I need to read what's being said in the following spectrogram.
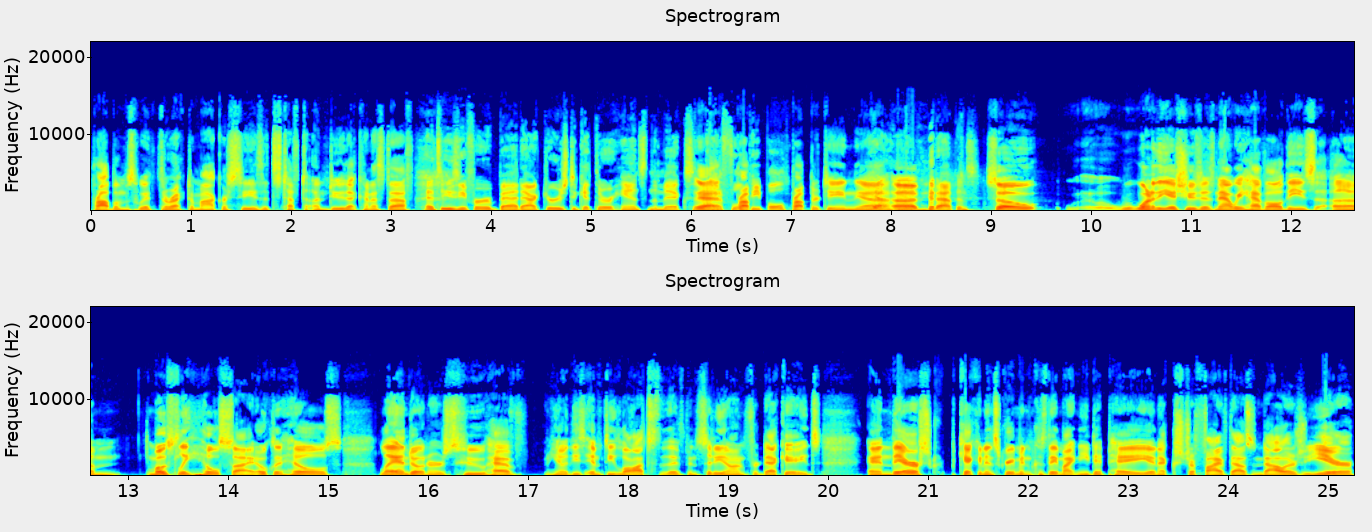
problems with direct democracy is it's tough to undo that kind of stuff. It's easy for bad actors to get their hands in the mix and Yeah, kind of fool Prop- people. Prop thirteen, yeah. Yeah, yeah, Um, it happens. So one of the issues is now we have all these um, mostly hillside, Oakland Hills landowners who have you know these empty lots that they've been sitting on for decades, and they're kicking and screaming because they might need to pay an extra five thousand dollars a year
